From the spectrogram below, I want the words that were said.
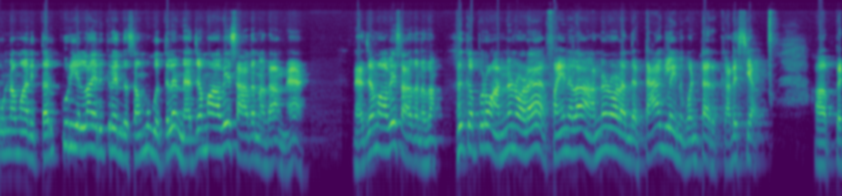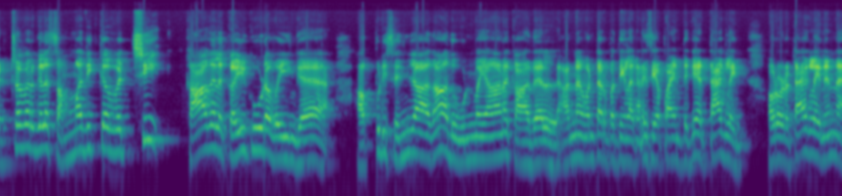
உன்ன மாதிரி தற்குறியெல்லாம் இருக்கிற இந்த சமூகத்தில் நிஜமாவே சாதனை தானே? நிஜமாவே சாதனை தான். அதுக்கப்புறம் அண்ணனோட ஃபைனலாக அண்ணனோட அந்த டேக்லைனுக்கு வந்துட்டார் கடைசியாக பெற்றவர்களை சம்மதிக்க வச்சு காதலை கைகூட வைங்க. அப்படி செஞ்சாதான் அது உண்மையான காதல். அண்ணன் வந்துட்டார் பார்த்தீங்களா கடைசியாக பாயிண்ட்டுக்கு டேக்லைன் அவரோட டேக்லைன் என்ன?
